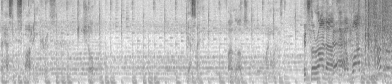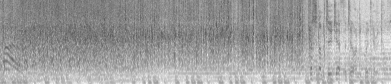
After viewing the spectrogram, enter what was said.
That has to be spotting, Chris. Final answer. Final answer. It's the right answer. You got £100. Question number two, Jeff, for 200 quid. Here it comes.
